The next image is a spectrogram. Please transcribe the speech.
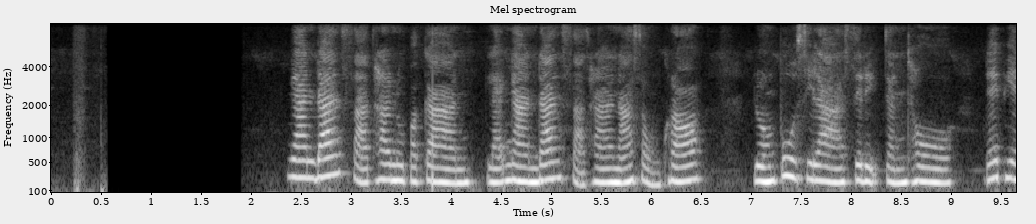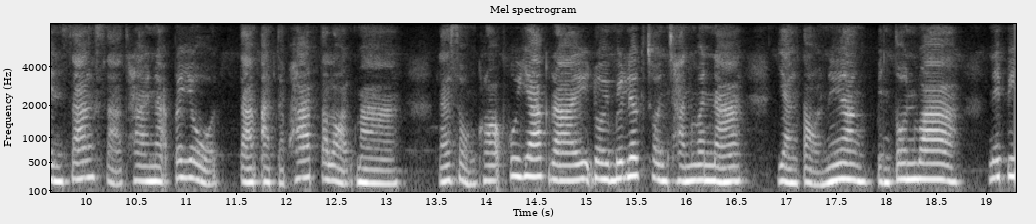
ำงานด้านสาธารณูปการ และงานด้านสาธารณสงเคราะห์ หลวงปู่ศิลาสิริจันโท ได้เพียรสร้างสาธารณประโยชน์ ตามอัตภาพตลอดมา และสงเคราะห์ผู้ยากไร้โดยไม่เลือกชนชั้นวรรณะ อย่างต่อเนื่องเป็นต้นว่า ในปี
